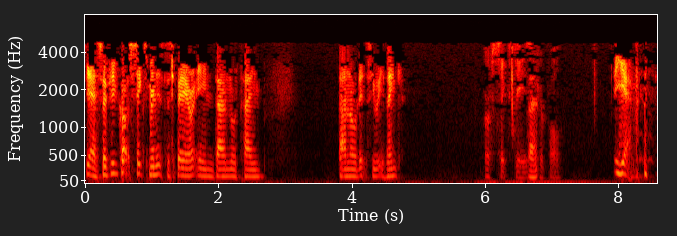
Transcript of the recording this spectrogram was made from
yeah. So if you've got six minutes to spare in download time, download it. See what you think. Or six days if you're Paul. Yeah.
